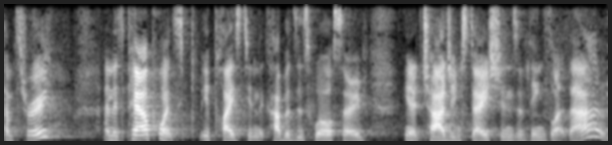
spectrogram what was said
come through. And there's PowerPoints placed in the cupboards as well. So, you know, charging stations and things like that.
